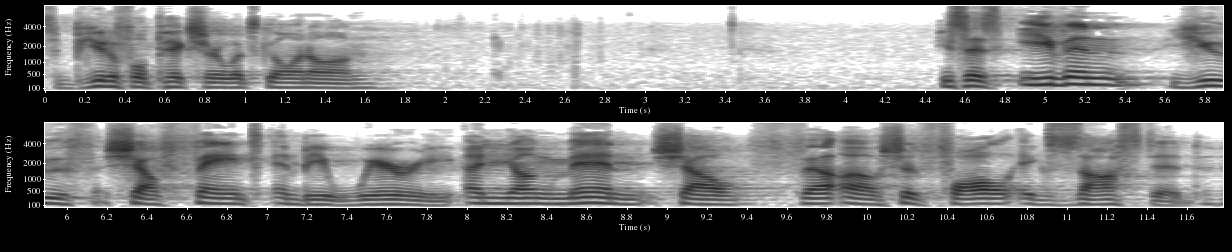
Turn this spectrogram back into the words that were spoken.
It's a beautiful picture of what's going on. He says, Even youth shall faint and be weary, and young men shall uh, should fall exhausted.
